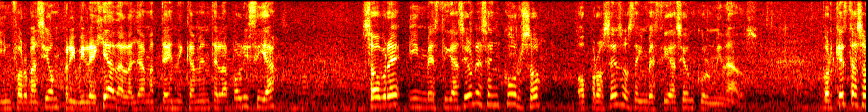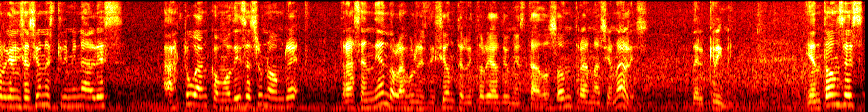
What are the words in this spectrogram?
información privilegiada, la llama técnicamente la policía, sobre investigaciones en curso o procesos de investigación culminados. Porque estas organizaciones criminales actúan, como dice su nombre, trascendiendo la jurisdicción territorial de un Estado, son transnacionales del crimen. Y entonces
